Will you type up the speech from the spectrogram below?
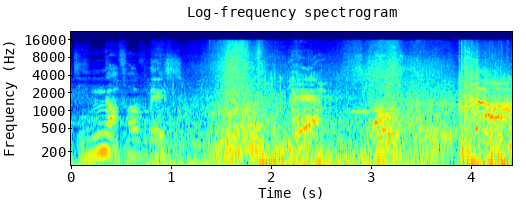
Had enough of this. Here. Die! There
